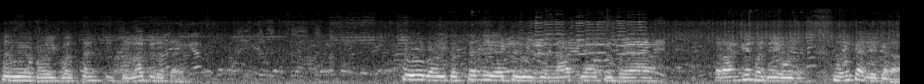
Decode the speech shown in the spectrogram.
सर्व भाविक भक्तांची सेवा करत आहे सर्व भाविक भक्तांनी या सेवेचा लाभ घ्या कृपया रांगेमध्ये येऊन सहकार्य करा.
